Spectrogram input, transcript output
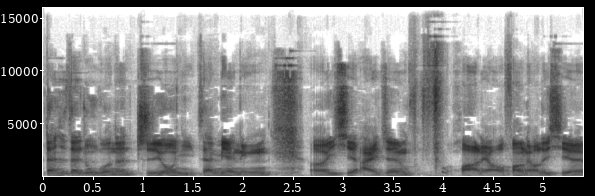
但是在中国呢，只有你在面临呃一些癌症、化疗、放疗的一些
